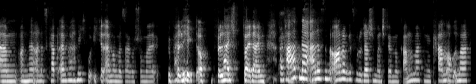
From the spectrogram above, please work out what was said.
Ähm, und, ne, und es klappt einfach nicht, wo ich dann einfach mal sage, schon mal überlegt, ob vielleicht bei deinem Partner alles in Ordnung ist, wurde da schon mal ein Spermogramm gemacht und dann kamen auch immer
